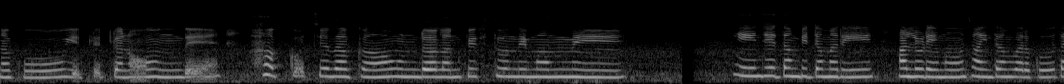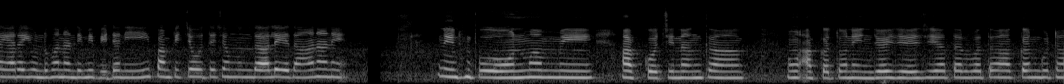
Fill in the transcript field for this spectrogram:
నాకు ఎట్లెట్లనో ఉంది. హక్కు వచ్చేదాకా ఉండాలనిపిస్తుంది మమ్మీ. ఏం చేద్దాం బిడ్డ మరి? అల్లుడేమో సాయంత్రం వరకు తయారై ఉండమనండి. మీ బిడ్డని పంపించే ఉద్దేశం ఉందా లేదా అని నేను పోను మమ్మీ. అక్క అక్కతోనే అక్కతో ఎంజాయ్ చేసి ఆ తర్వాత అక్కను కూడా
